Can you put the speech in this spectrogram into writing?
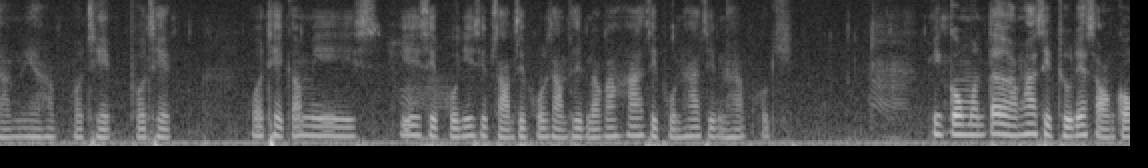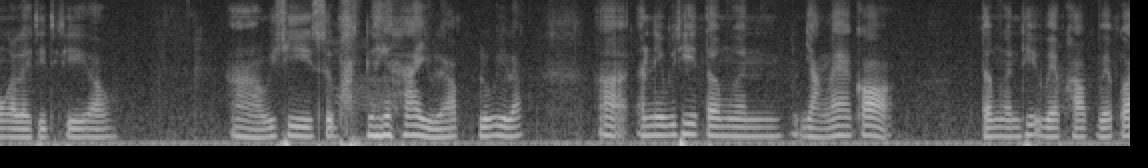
ครับ นี่ครับ Protect Protect Protect ก็มี 20คูณ20 30คูณ30 แล้วก็ 50คูณ50 นะครับ โอเค มีกงมอนเตอร์ครับ 50ทูได้ 2กงกันเลยทีเดียว วิธีซื้อบัตรง่ายๆอยู่แล้วครับรู้อยู่แล้วอันนี้วิธีเติมเงินอย่างแรกก็เติมเงินที่เว็บครับ เว็บก็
